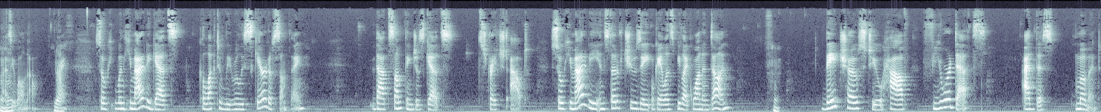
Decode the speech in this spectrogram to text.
mm-hmm. as you well know, yeah. right? So when humanity gets collectively really scared of something, that something just gets stretched out. So humanity, instead of choosing, okay, let's be like one and done, hmm. they chose to have fewer deaths at this moment,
